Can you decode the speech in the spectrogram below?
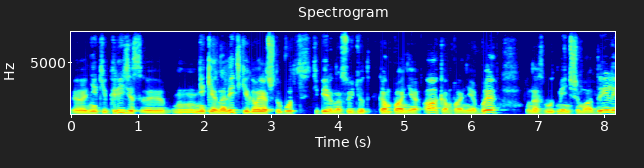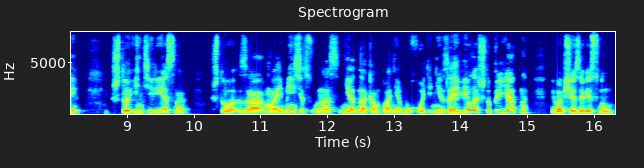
э, некий кризис, э, некие аналитики говорят, что вот теперь у нас уйдет компания А, компания Б, у нас будет меньше моделей. Что интересно, что за май месяц у нас ни одна компания об уходе не заявила, что приятно, и вообще за весну.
